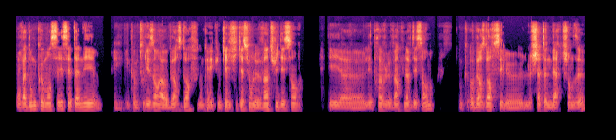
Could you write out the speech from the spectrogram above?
On va donc commencer cette année, et, comme tous les ans, à Oberstdorf, donc avec une qualification le 28 décembre et l'épreuve le 29 décembre. Donc Oberstdorf, c'est le, le Schattenberg-Schanze.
